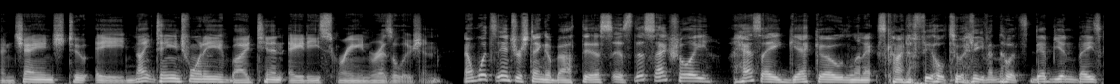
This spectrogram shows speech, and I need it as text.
and change to a 1920 by 1080 screen resolution. Now what's interesting about this is this actually has a Gecko Linux kind of feel to it, even though it's Debian based.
